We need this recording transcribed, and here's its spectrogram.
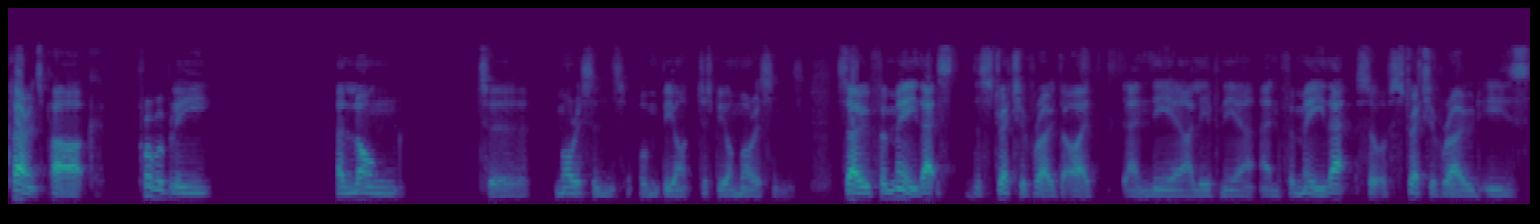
Clarence Park, probably along to Morrison's or beyond, just beyond Morrison's. So for me, that's the stretch of road that I and near, I live near, and for me, that sort of stretch of road is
